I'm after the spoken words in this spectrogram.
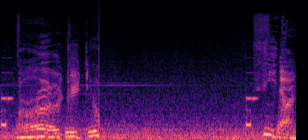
Orditu. Fidan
